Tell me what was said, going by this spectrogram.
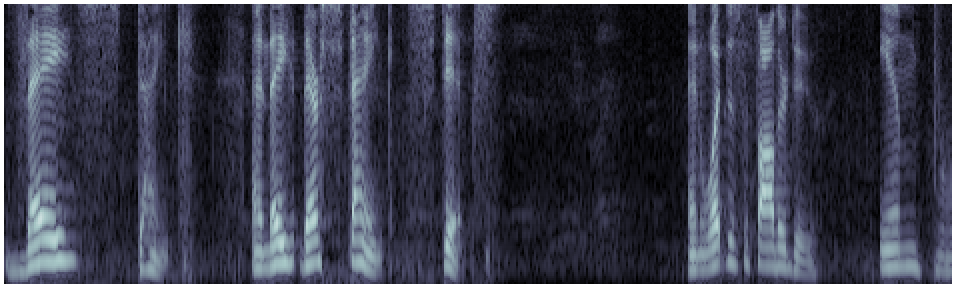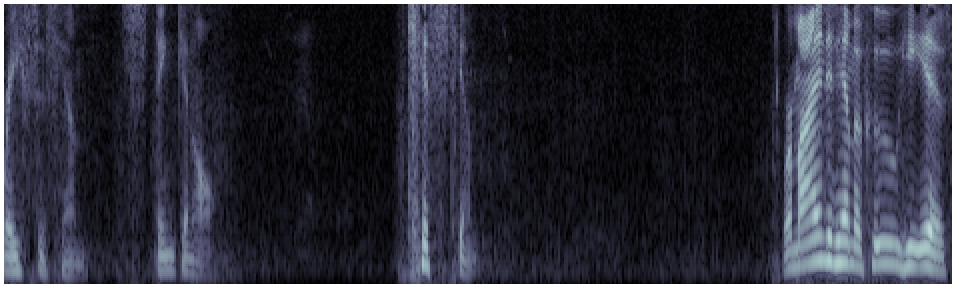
they stank. And they, their stank sticks. And what does the father do? Embraces him, stink and all. Kissed him. Reminded him of who he is.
